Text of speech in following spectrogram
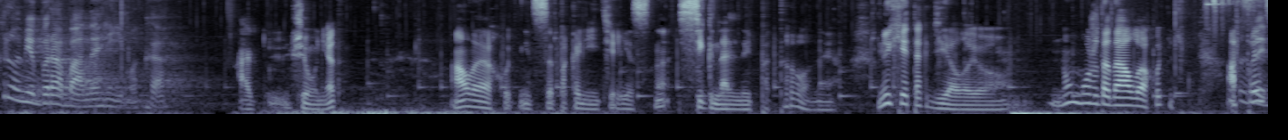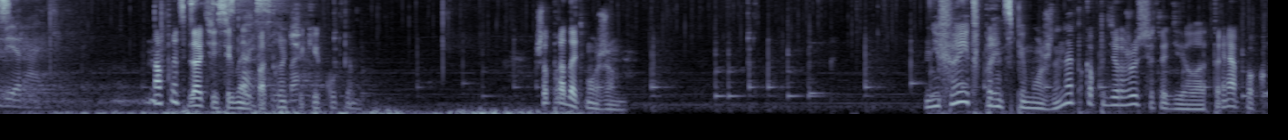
кроме барабана Римака. А чего нет? Алая охотница пока не интересно. Сигнальные патроны. Ну их я так делаю. Ну, может тогда алую охотницу. А в принципе... Забирай. Ну, в принципе, давайте сигнальные Спасибо. патрончики купим. Что продать можем? Нефрит, в принципе, можно. Но я пока подержусь это дело. Тряпок.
